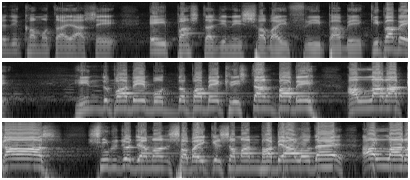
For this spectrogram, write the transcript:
যদি ক্ষমতায় আসে, এই পাঁচটা জিনিস সবাই ফ্রি পাবে। কি পাবে? হিন্দু পাবে, বৌদ্ধ পাবে, খ্রিস্টান পাবে। আল্লাহর আকাশ, সূর্য যেমন সবাইকে সমানভাবে আলো দেয়, আল্লাহর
